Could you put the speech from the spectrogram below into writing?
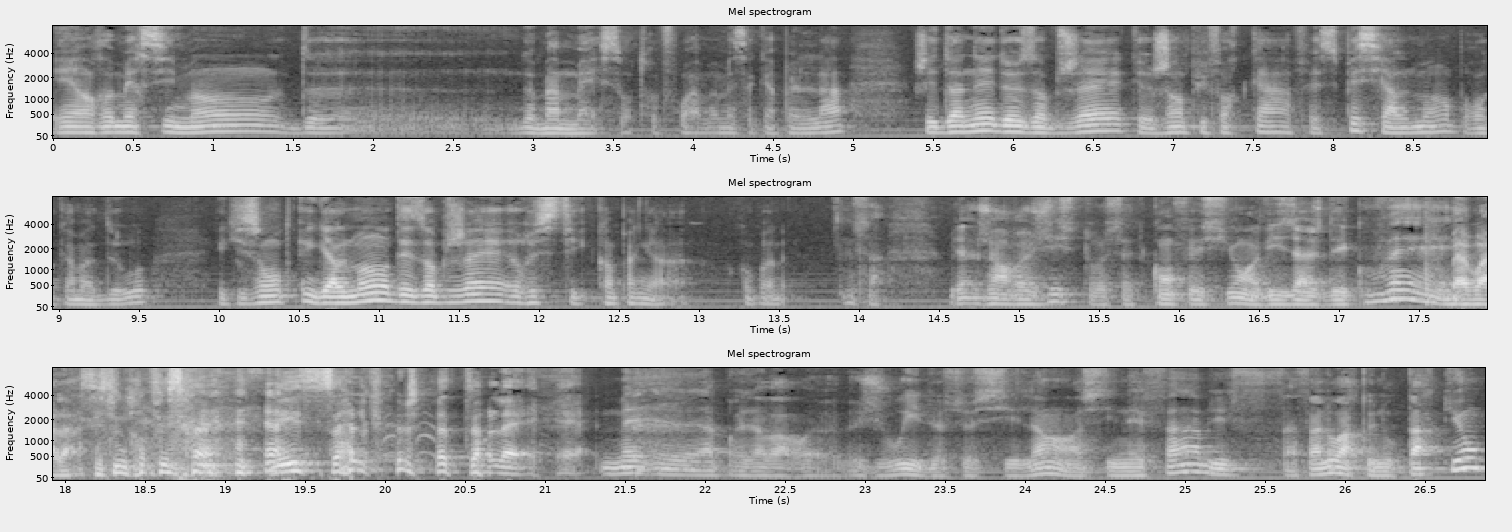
et en remerciement de, ma messe autrefois, ma messe à Capella, j'ai donné deux objets que Jean Puforca a fait spécialement pour Rocamadour et qui sont également des objets rustiques, campagnards. Vous comprenez? Ça. J'enregistre cette confession à visage découvert. Ben voilà, c'est une confession, les seules que je tolère. Mais euh, après avoir euh, joui de ce silence ineffable, il va falloir que nous partions,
